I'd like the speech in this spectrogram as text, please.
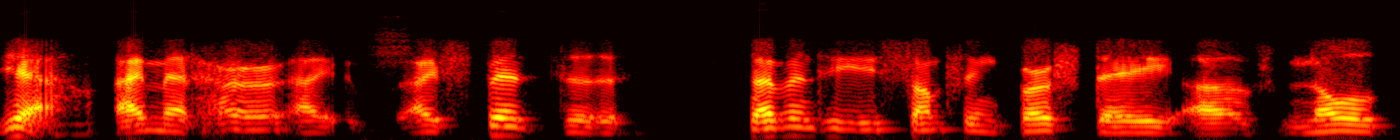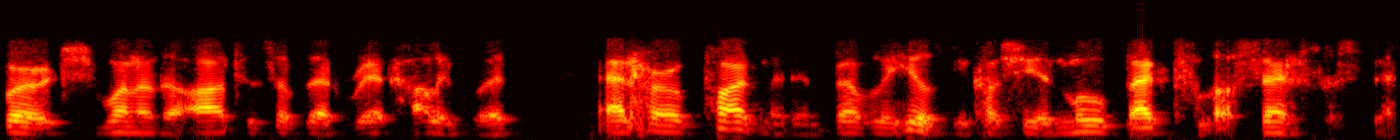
Yeah, I met her. I I spent the seventy something birthday of Noel Burch, one of the artists of that Red Hollywood, at her apartment in Beverly Hills because she had moved back to Los Angeles then.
